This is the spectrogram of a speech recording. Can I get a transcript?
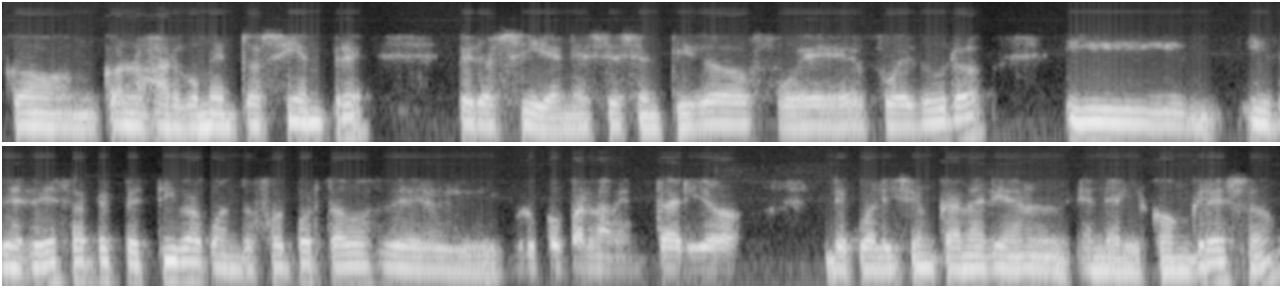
con, con los argumentos siempre, pero sí, en ese sentido fue, fue duro y, y desde esa perspectiva, cuando fue portavoz del grupo parlamentario de Coalición Canaria en, en el Congreso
